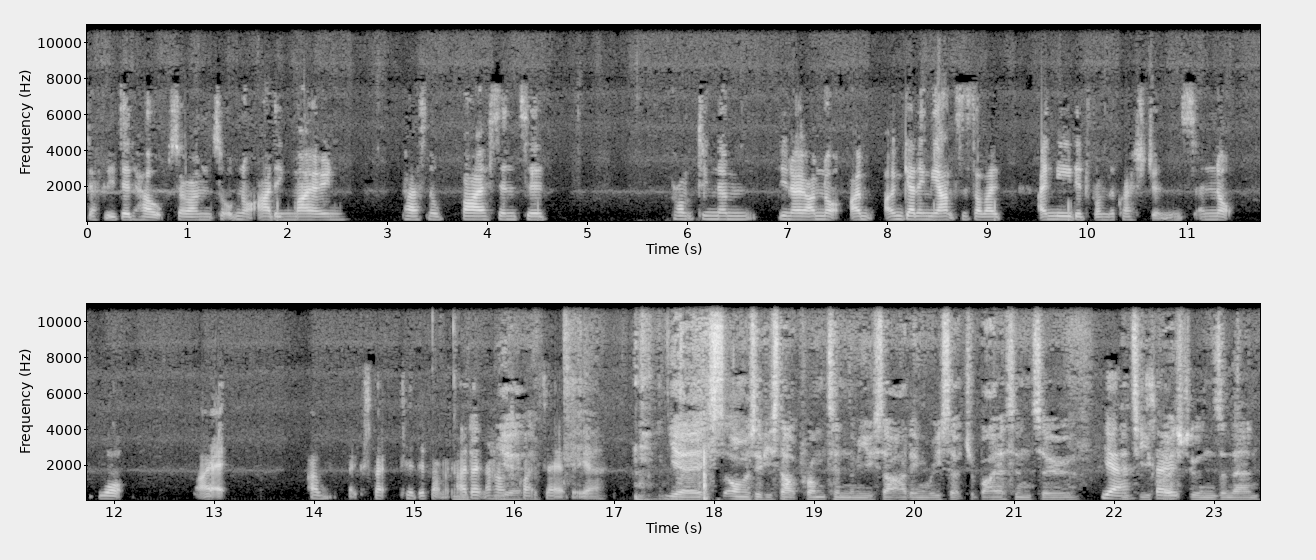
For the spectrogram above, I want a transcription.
definitely did help. So I'm sort of not adding my own personal bias into prompting them. You know, I'm not I'm I'm getting the answers that I I needed from the questions and not what I I expected. If I'm, I don't know how yeah. to quite say it, but yeah. Yeah, it's almost if you start prompting them, you start adding researcher bias into yeah, into your so, questions, and then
